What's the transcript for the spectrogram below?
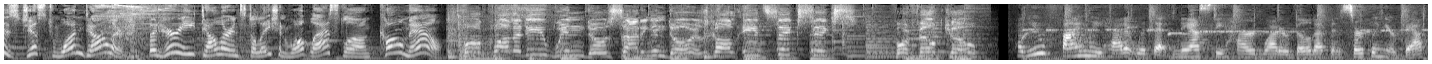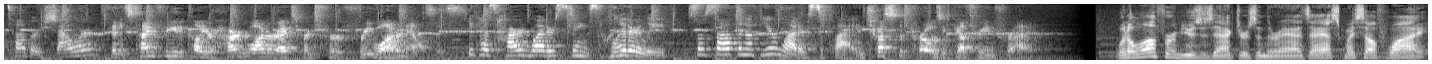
is just $1. But hurry, dollar installation won't last long. Call now. For quality windows, siding, and doors, call 866 for Feldco. Have you finally had it with that nasty hard water buildup encircling your bathtub or shower? Then it's time for you to call your hard water experts for a free water analysis. Because hard water stinks, literally. So soften up your water supply. And trust the pros at Guthrie and Frey. When a law firm uses actors in their ads, I ask myself why.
